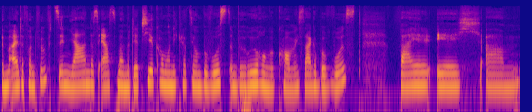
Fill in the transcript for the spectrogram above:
im Alter von 15 Jahren das erste Mal mit der Tierkommunikation bewusst in Berührung gekommen. Ich sage bewusst, weil ich ähm,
